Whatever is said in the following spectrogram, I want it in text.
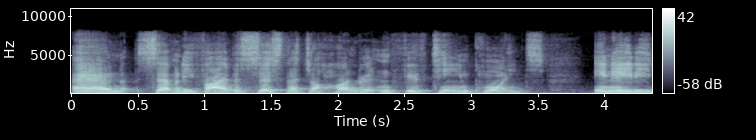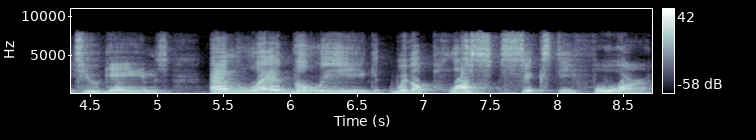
and 75 assists. That's 115 points in 82 games and led the league with a plus 64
